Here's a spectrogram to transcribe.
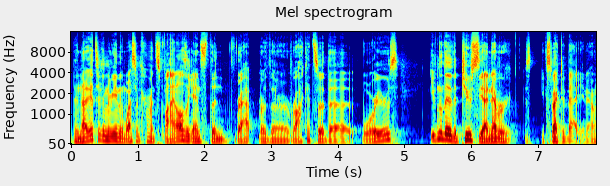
the Nuggets are going to be in the Western Conference Finals against the Rap or the Rockets or the Warriors. Even though they're the two seed, I never expected that. You know,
